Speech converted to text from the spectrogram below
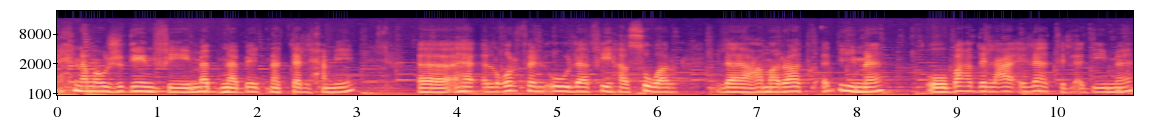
إحنا موجودين في مبنى بيتنا التلحمي. آه الغرفة الأولى فيها صور لعمارات قديمة وبعض العائلات القديمة.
